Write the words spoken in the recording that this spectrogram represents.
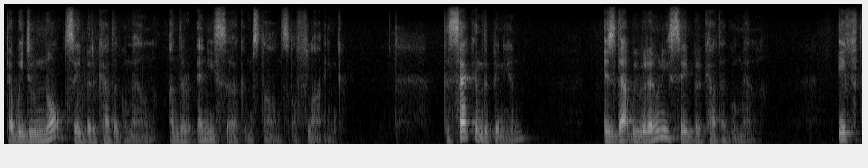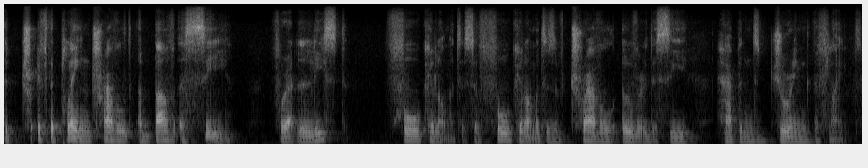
that we do not say Birkat Gomel under any circumstance of flying. The second opinion is that we would only say Birkat Gomel if the, if the plane traveled above a sea for at least four kilometers. So, four kilometers of travel over the sea happened during the flight.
